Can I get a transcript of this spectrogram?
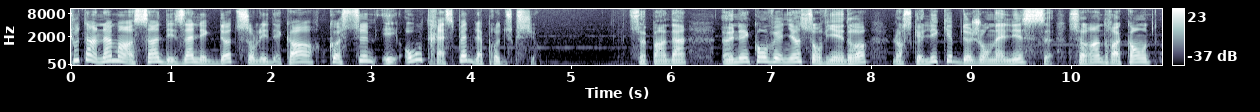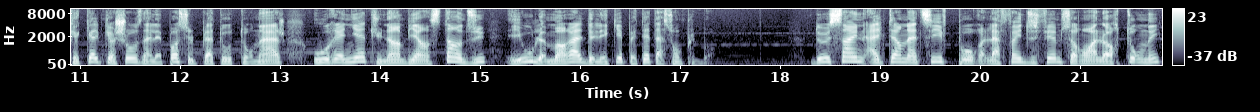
tout en amassant des anecdotes sur les décors, costumes et autres aspects de la production. Cependant, un inconvénient surviendra lorsque l'équipe de journalistes se rendra compte que quelque chose n'allait pas sur le plateau de tournage, où régnait une ambiance tendue et où le moral de l'équipe était à son plus bas. Deux scènes alternatives pour la fin du film seront alors tournées,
